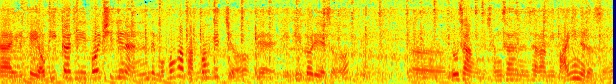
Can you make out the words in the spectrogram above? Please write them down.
자 이렇게 여기까지 뻘치지는 않는데 뭐 허가 받고 하겠죠. 예, 이 길거리에서 어, 노상 장사하는 사람이 많이 늘었어요.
